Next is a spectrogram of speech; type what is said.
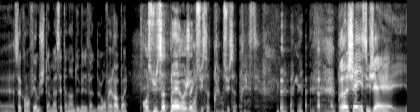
euh, se confirment justement cette année en 2022. On verra bien. On suit ça de près, Roger. On suit ça de près, on suit ça de près. Prochain sujet.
